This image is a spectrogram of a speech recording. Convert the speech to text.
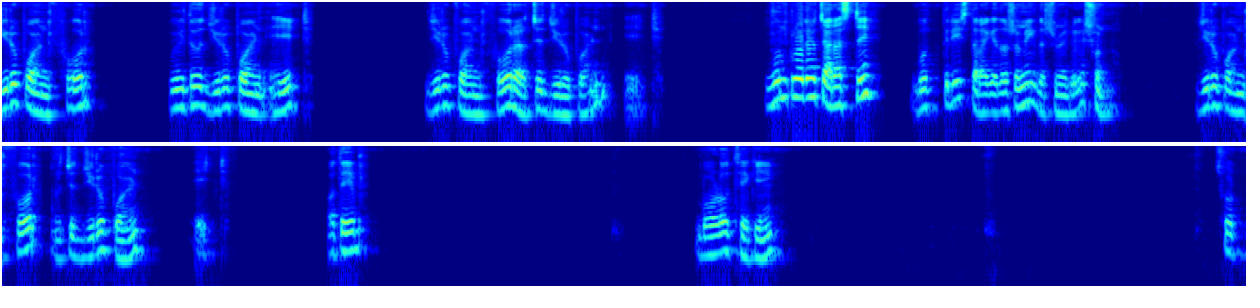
জিরো পয়েন্ট ফোর গুণিত zero point eight, zero point four আর হচ্ছে জিরো পয়েন্ট এইট। গুণ করে দেবো চার আসতে বত্রিশ, তার আগে দশমিক দশমিক আগে শূন্য। জিরো পয়েন্ট ফোর আর হচ্ছে জিরো পয়েন্ট এইট। অতএব বড় থেকে ছোট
